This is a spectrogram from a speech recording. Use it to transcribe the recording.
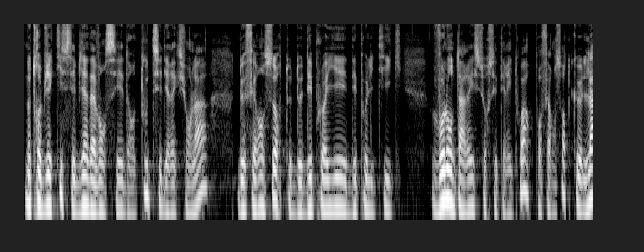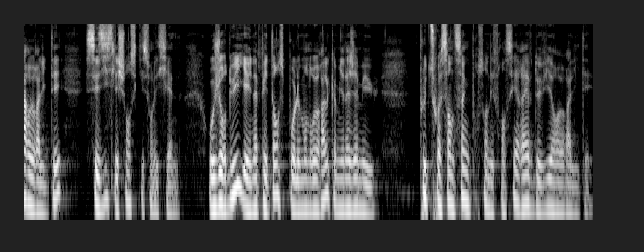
notre objectif, c'est bien d'avancer dans toutes ces directions-là, de faire en sorte de déployer des politiques volontaristes sur ces territoires pour faire en sorte que la ruralité saisisse les chances qui sont les siennes. Aujourd'hui, il y a une appétence pour le monde rural comme il n'y en a jamais eu. Plus de 65% des Français rêvent de vivre en ruralité.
